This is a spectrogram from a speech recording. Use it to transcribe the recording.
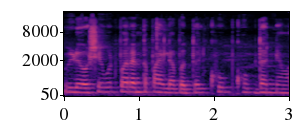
व्हिडिओ शेवटपर्यंत पाहिल्याबद्दल खूप खूप धन्यवाद.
